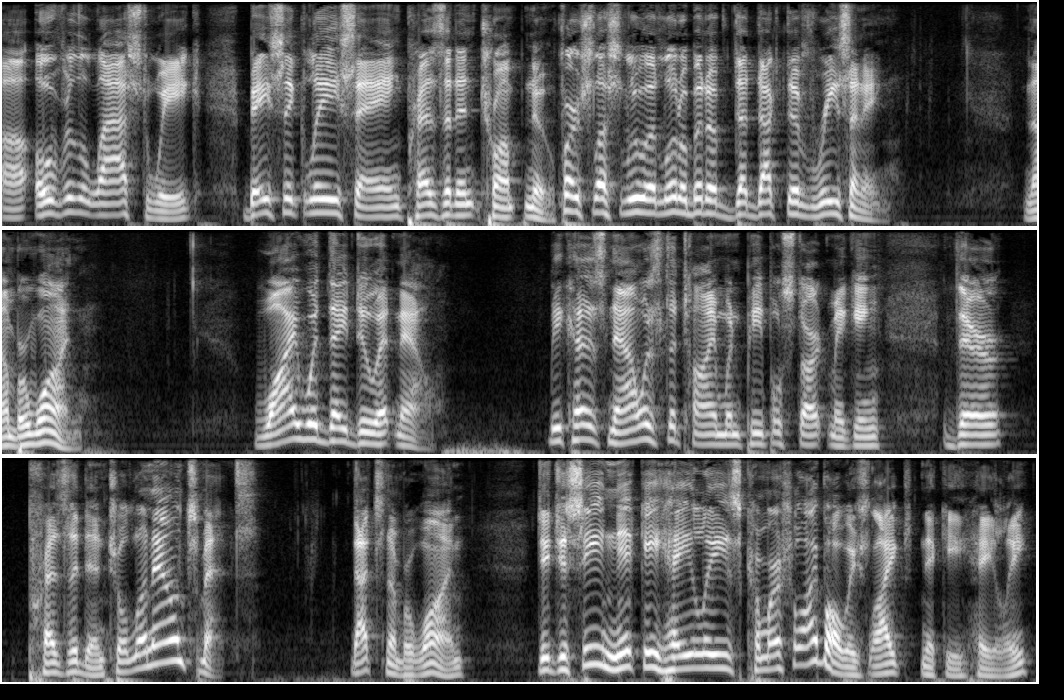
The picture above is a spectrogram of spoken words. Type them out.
uh, over the last week, basically saying President Trump knew. First, let's do a little bit of deductive reasoning. Number one, why would they do it now? Because now is the time when people start making their presidential announcements. That's number one. Did you see Nikki Haley's commercial? I've always liked Nikki Haley.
